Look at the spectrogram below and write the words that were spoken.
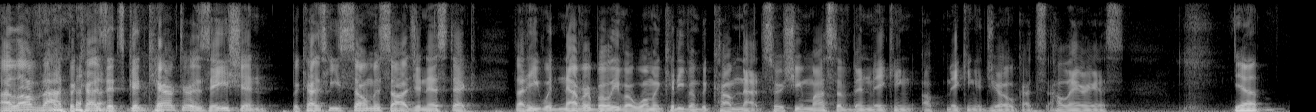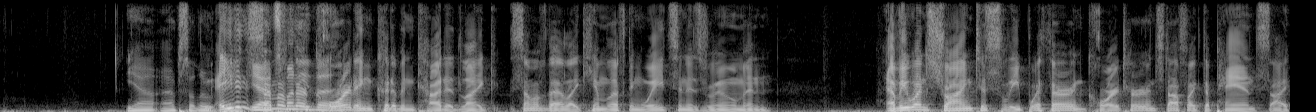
I love that because it's good characterization because he's so misogynistic that he would never believe a woman could even become that. So she must have been making up making a joke. That's hilarious. Yeah. Yeah, absolutely. Even yeah, some of funny their that- courting could have been cutted, like some of the like him lifting weights in his room and everyone's trying to sleep with her and court her and stuff like the pants. I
